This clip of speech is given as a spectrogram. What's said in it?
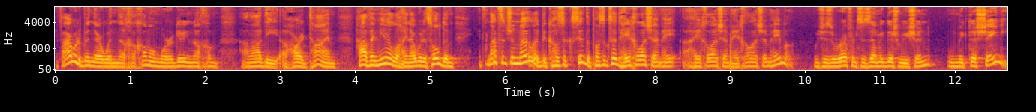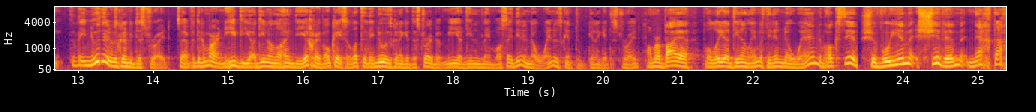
if I would have been there when the Chachamim were giving Nachum Hamadi a hard time, Havemina Lahain, I would have told him, it's not such a Noilad because the Pasuk said, Heichel Hashem, Heichel Hashem, Heichel Hashem, Hema which is a reference to Zemikdash Rishon Umikdash Sheni. So they knew that it was going to be destroyed. So after the Gemara, Okay, so let's say they knew it was going to get destroyed, but me Adin Lemos, they didn't know when it was going to, going to get destroyed. Amar Baya, Adin Lemos, they didn't know when. Shavuyim Shivim Nechtach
